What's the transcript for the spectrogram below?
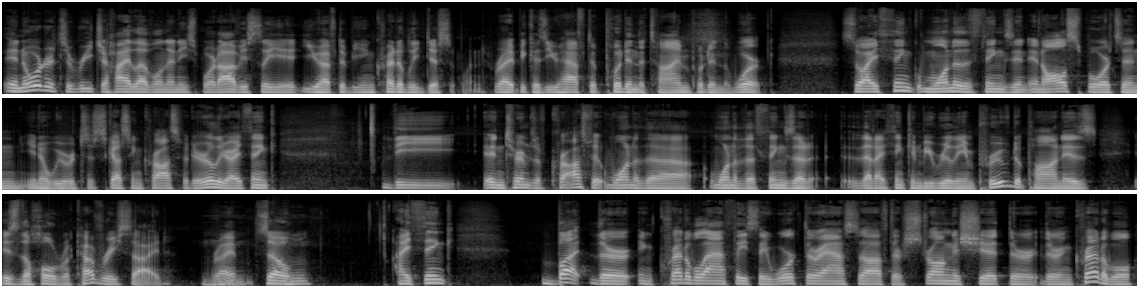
in order to reach a high level in any sport, obviously it, you have to be incredibly disciplined, right? Because you have to put in the time, put in the work. So I think one of the things in, in all sports, and, you know, we were discussing CrossFit earlier, I think the in terms of CrossFit, one of the one of the things that that I think can be really improved upon is is the whole recovery side, mm-hmm. right? So mm-hmm. I think but they're incredible athletes. They work their ass off. They're strong as shit. They're they're incredible.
